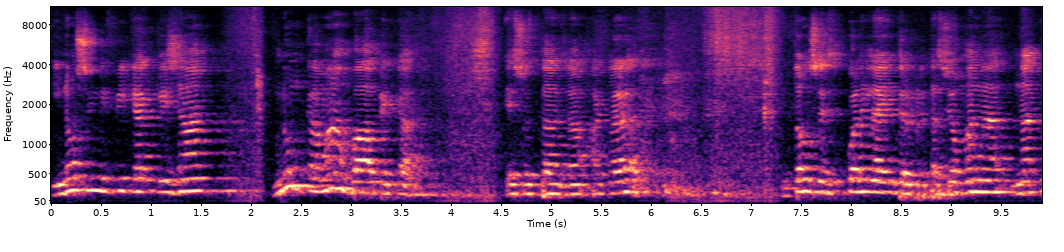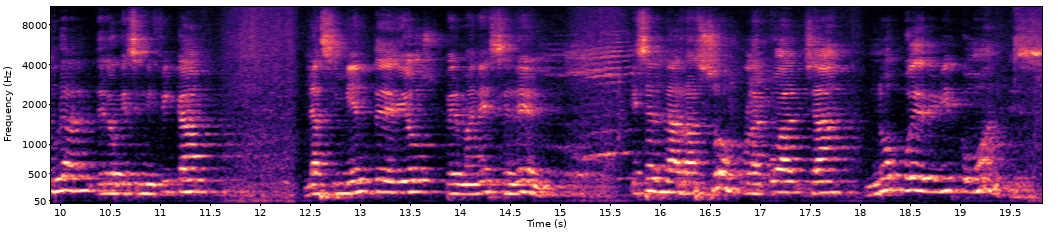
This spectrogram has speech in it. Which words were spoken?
y no significa que ya nunca más va a pecar. Eso está ya aclarado. Entonces, ¿cuál es la interpretación más natural de lo que significa la simiente de Dios permanece en él? Esa es la razón por la cual ya no puede vivir como antes,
